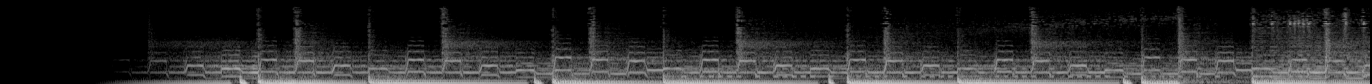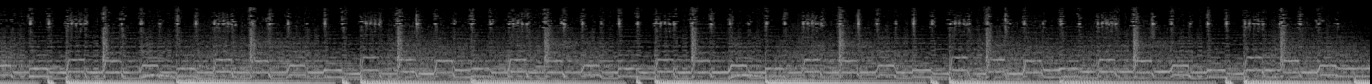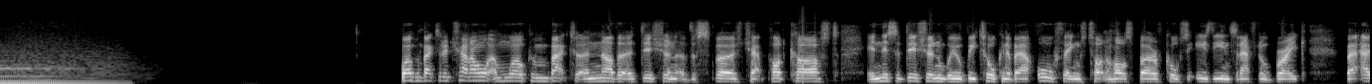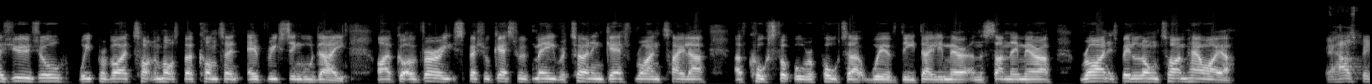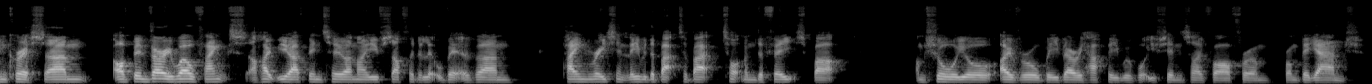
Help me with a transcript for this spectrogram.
Welcome back to the channel and welcome back to another edition of the Spurs Chat podcast. In this edition, we will be talking about all things Tottenham Hotspur. Of course, it is the international break, but as usual, we provide Tottenham Hotspur content every single day. I've got a very special guest with me, returning guest Ryan Taylor, of course, football reporter with the Daily Mirror and the Sunday Mirror. Ryan, it's been a long time. How are you? It has been, Chris. Um, I've been very well, thanks. I hope you have been too. I know you've suffered a little bit of. Um pain recently with the back-to-back Tottenham defeats, but I'm sure you'll overall be very happy with what you've seen so far from from Big Ange.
